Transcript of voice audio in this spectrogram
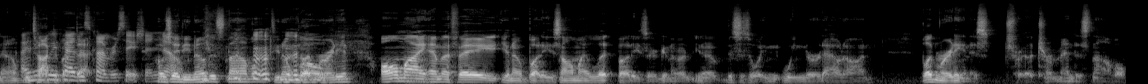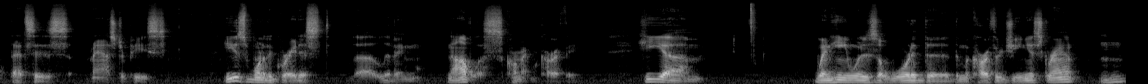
No, I think we've had this conversation. Jose, no. do you know this novel? Do you know Blood Meridian? All my MFA, you know, buddies, all my lit buddies are gonna, you know, this is what we, we nerd out on. Blood Meridian is tr- a tremendous novel. That's his masterpiece. He's one of the greatest uh, living novelists, Cormac McCarthy. He, um, when he was awarded the the MacArthur Genius Grant, Mhm.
